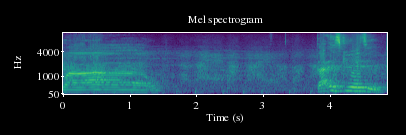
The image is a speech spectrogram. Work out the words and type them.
Wow. That is creative.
